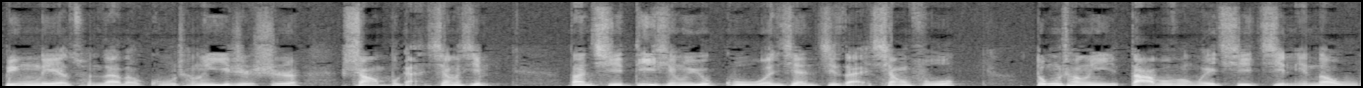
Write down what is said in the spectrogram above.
并列存在的古城遗址时，尚不敢相信。但其地形与古文献记载相符，东城以大部分为其紧邻的五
